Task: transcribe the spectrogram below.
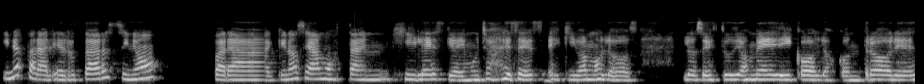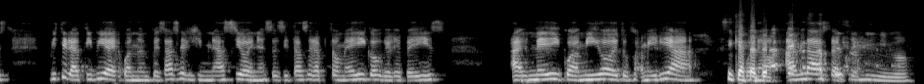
y no es para alertar, sino para que no seamos tan giles que hay muchas veces esquivamos los, los estudios médicos, los controles. ¿Viste la típica de cuando empezás el gimnasio y necesitas el apto médico que le pedís al médico amigo de tu familia? Sí, que hasta te anda a hacer mínimo.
